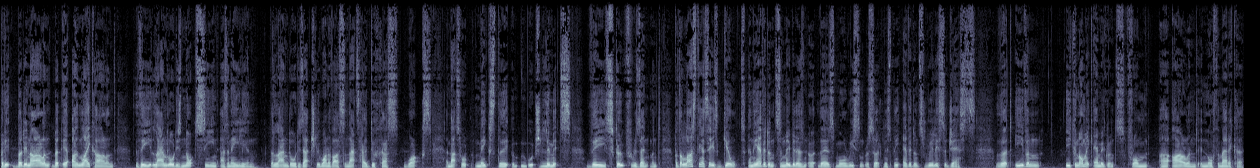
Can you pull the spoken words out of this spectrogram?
But it, but in Ireland, but it, unlike Ireland, the landlord is not seen as an alien. The landlord is actually one of us, and that's how Duchas works, and that's what makes the, which limits the scope for resentment. But the last thing I say is guilt, and the evidence, and maybe there's uh, there's more recent research on this, but the evidence really suggests that even economic emigrants from uh, Ireland in North America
